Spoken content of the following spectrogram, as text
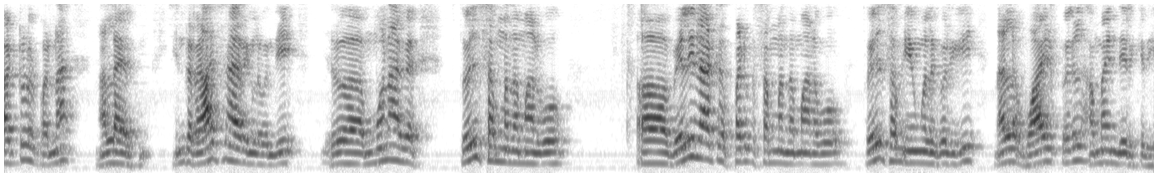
கண்ட்ரோல் பண்ணால் நல்லா இருக்கும். இந்த ராசிநாயகங்கள் வந்து மூணாவது தொழில் சம்பந்தமானவோ வெளிநாட்டு படிப்பு சம்பந்தமானவோ தொழில் சம இவங்களுக்கு வந்து நல்ல வாய்ப்புகள் அமைந்து இருக்குது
